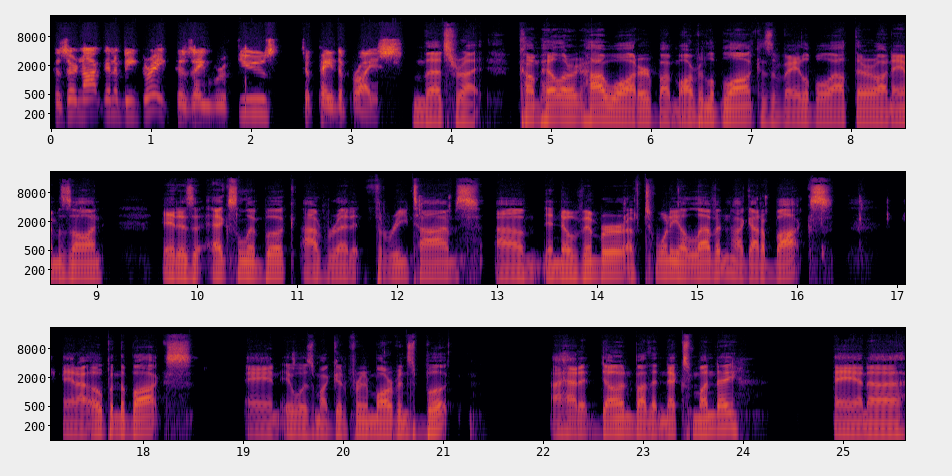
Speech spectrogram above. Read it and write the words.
because they're not going to be great because they refuse to pay the price. That's right. Come Hell or High Water by Marvin LeBlanc is available out there on Amazon. It is an excellent book. I've read it three times. Um, in November of 2011, I got a box and I opened the box and it was my good friend Marvin's book. I had it done by the next Monday and uh,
